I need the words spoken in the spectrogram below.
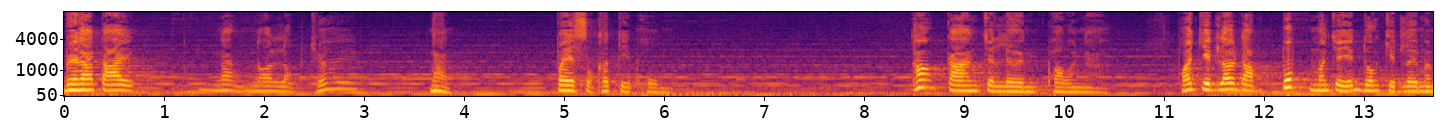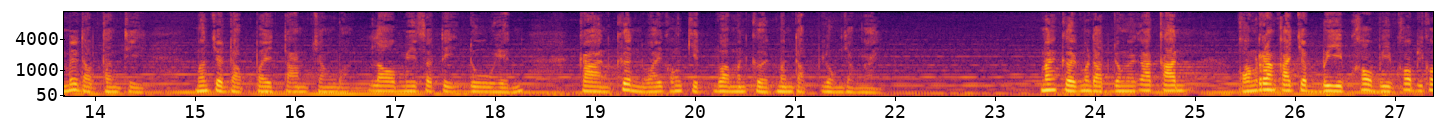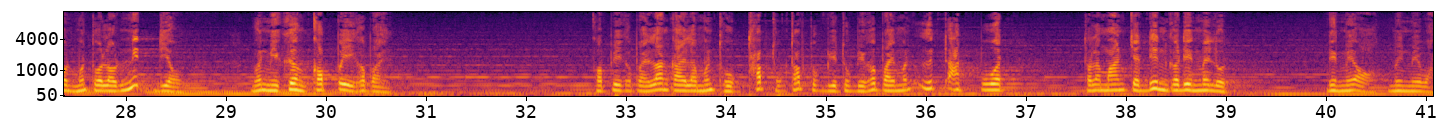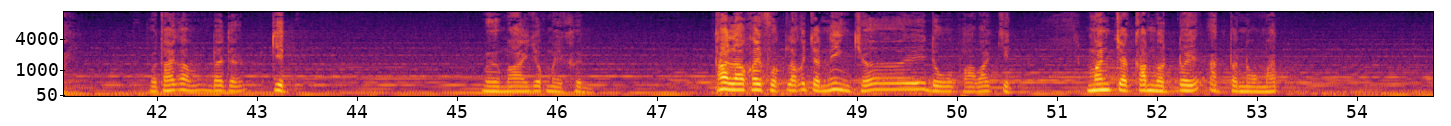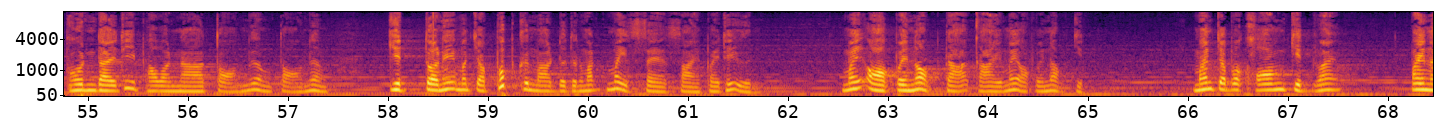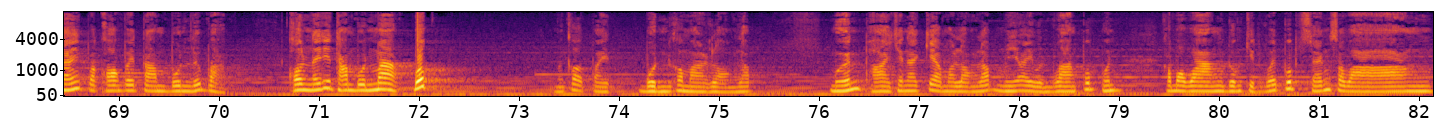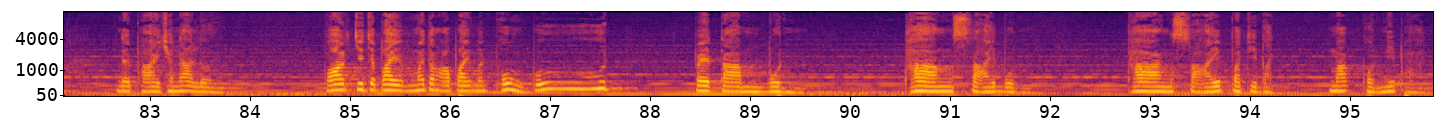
เวลาตายนั่งนอนหลับเฉยนั่น ไปสุขติภูมิ เพราะการเจริญภาวนาพอจิตเราดับปุ๊บมันจะเห็นดวงจิตเลยมันไม่ดับทันที มันจะดับไปตามจังหวะเรามีสติดูเห็นการเคลื่อนไหวของจิตว่ามันเกิดมันดับลงยังไง มันเกิดมันดับยังไงอาการของร่างกายจะบีบเข้าบีบเข้าบีบเข้าเหมือนตัวเรานิดเดียว เหมือนมีเครื่องก๊อปปี้เข้าไป ก๊อปีเข้าไปร่างกายเราเหมือนถูกทับถูกทับถูกบีบถูกบีบเข้าไป มันอึดอัดปวดทรมานจะดิ้นก็ดิ้นไม่หลุด ดิ้นไม่ออกมันไม่ไหวสุดท้ายก็ได้แต่กิดมือไม้ยกไม่ขึ้น ถ้าเราเคยฝึกเราก็จะนิ่งเฉยดูภาวะจิตมันจะกำหนดโดยอัตโนมัติคนใดที่ภาวนาต่อเนื่องต่อเนื่องจิตตัวนี้มันจะพุบขึ้นมาโดยอัตโนมัติไม่แส่สายไปที่อื่น ไม่ออกไปนอกตากายไม่ออกไปนอกจิต มันจะประคองจิตไว้ ไปไหนประคองไปตามบุญหรือบาปคนไหนที่ทำบุญมากปุ๊บมันก็ไปบุญก็มารองรับ เหมือนภายชนะแก้วมารองรับ มีไอ้หุ่นวางปุ๊บเหมือนเขามาวางดวงจิตไว้ปุ๊บแสงสว่างในภายชนะเลยพอจิตจะไปไม่ต้องเอาไปมันพุ่งปื๊ดไปตามบุญ ทางสายบุญ ทางสายปฏิบัติมรรคผลนิพพาน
